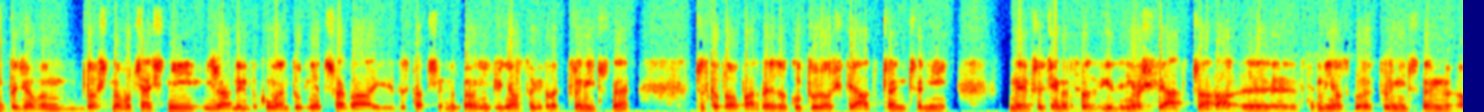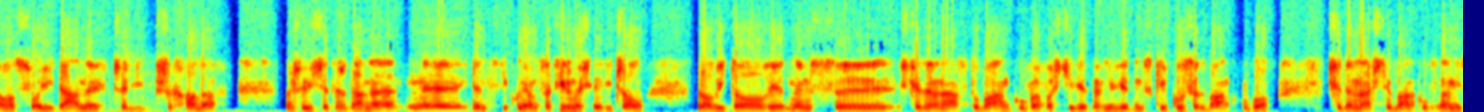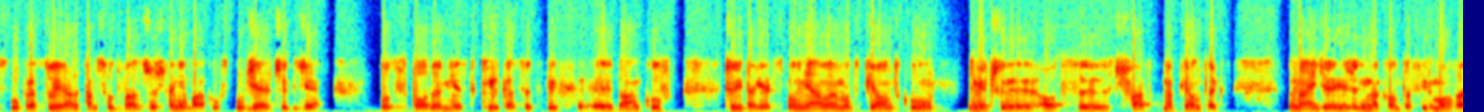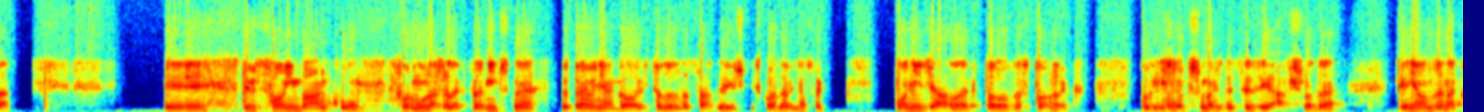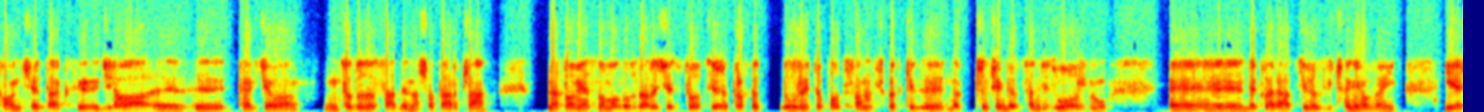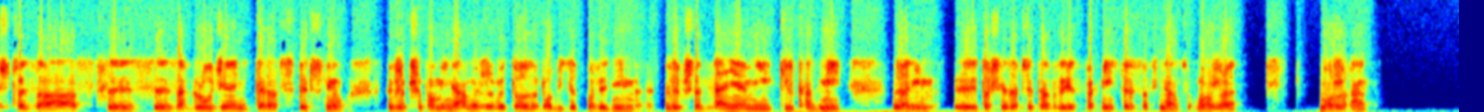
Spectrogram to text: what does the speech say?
e, powiedziałbym, dość nowocześni i żadnych dokumentów nie trzeba. Wystarczy wypełnić wniosek elektroniczny. Wszystko to oparte jest o kulturę oświadczeń, czyli e, przedsiębiorstwo jedynie oświadcza e, w tym wniosku elektronicznym o swoich danych, czyli przychodach. Oczywiście też dane identyfikujące firmy się liczą. Robi to w jednym z 17 y, banków, a właściwie pewnie w jednym z kilkuset banków, bo 17 banków z nami współpracuje, ale tam są dwa zrzeszenia banków spółdzielczych, gdzie pod spodem jest kilkaset tych banków. Czyli tak jak wspomniałem, od piątku y, czy od czwartku na piątek znajdzie, jeżeli ma konto firmowe, w tym swoim banku formularz elektroniczny, wypełnia go i co do zasady, jeśli składa wniosek w poniedziałek, to we wtorek powinien otrzymać decyzję, a w środę pieniądze na koncie. Tak działa, tak działa co do zasady nasza tarcza. Natomiast no, mogą zdarzyć się sytuacje, że trochę dłużej to potrwa, na przykład kiedy no, przedsiębiorca nie złożył e, deklaracji rozliczeniowej jeszcze za, za grudzień, teraz w styczniu Także przypominamy, żeby to robić z odpowiednim wyprzedzeniem i kilka dni zanim y, to się zaczyta w rejestrach Ministerstwa Finansów może, może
